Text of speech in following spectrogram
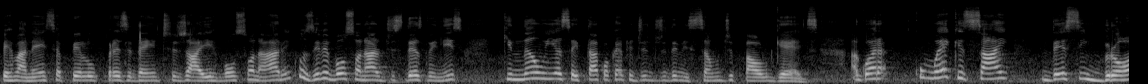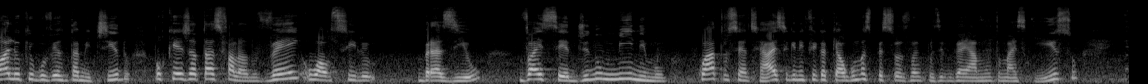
permanência pelo presidente Jair Bolsonaro. Inclusive, Bolsonaro disse desde o início que não ia aceitar qualquer pedido de demissão de Paulo Guedes. Agora, como é que sai desse embrólio que o governo está metido? Porque já está se falando, vem o Auxílio Brasil, vai ser de no mínimo 400 reais, significa que algumas pessoas vão inclusive ganhar muito mais que isso. E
